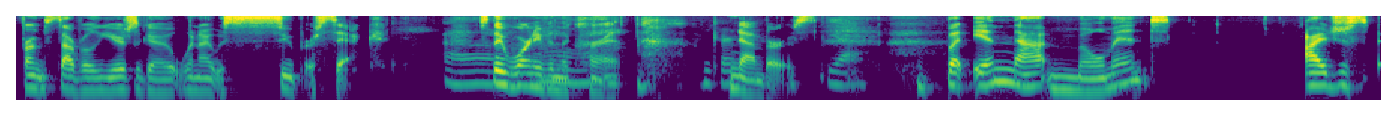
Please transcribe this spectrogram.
from several years ago when I was super sick. so they weren't even the oh. current numbers. Yeah. But in that moment, I just,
